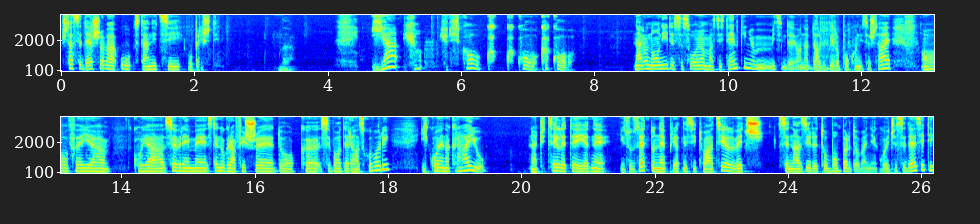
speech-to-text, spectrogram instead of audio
šta se dešava u stanici u Prištini. Da. I ja, jo, jo, ti kao, kako ovo, kako ovo? Naravno, on ide sa svojom asistentkinjom, mislim da je ona, da li bila pokonica, šta je, ovaj, a, koja sve vreme stenografiše dok se vode razgovori i koja na kraju, znači cele te jedne izuzetno neprijatne situacije, ali već se nazire to bombardovanje koje će se desiti,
